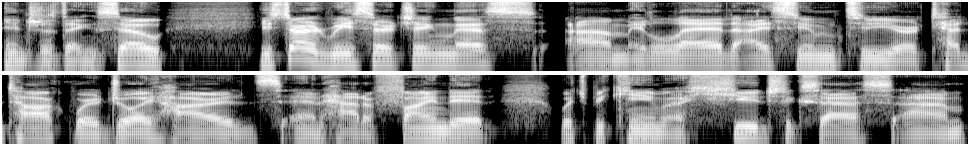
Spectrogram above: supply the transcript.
Interesting. So you started researching this. Um, it led, I assume, to your TED Talk where Joy hides and how to find it, which became a huge success. Um,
